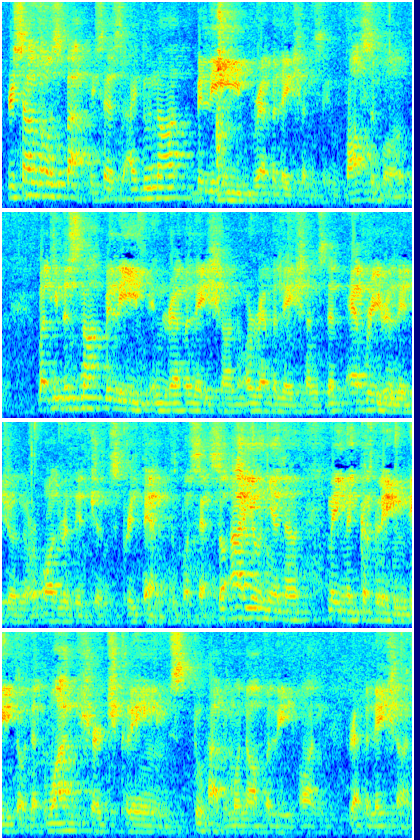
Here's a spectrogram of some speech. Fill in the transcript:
Rizal goes back. He says, I do not believe revelation is impossible, but he does not believe in revelation or revelations that every religion or all religions pretend to possess. So ayaw niya na may nagka-claim dito that one church claims to have a monopoly on revelation.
